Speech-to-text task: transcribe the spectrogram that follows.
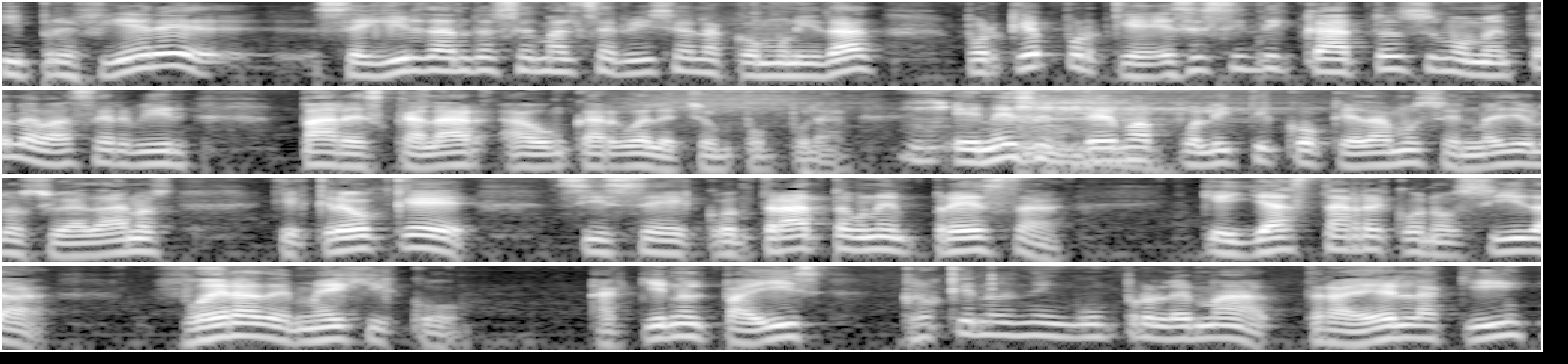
y prefiere seguir dando ese mal servicio a la comunidad. ¿Por qué? Porque ese sindicato en su momento le va a servir para escalar a un cargo de elección popular. En ese tema político quedamos en medio de los ciudadanos, que creo que si se contrata una empresa que ya está reconocida fuera de México, aquí en el país, creo que no es ningún problema traerla aquí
